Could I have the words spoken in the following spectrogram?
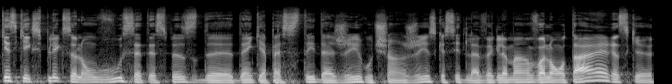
Qu'est-ce qui explique, selon vous, cette espèce d'incapacité d'agir ou de changer? Est-ce que c'est de l'aveuglement volontaire? Est-ce que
